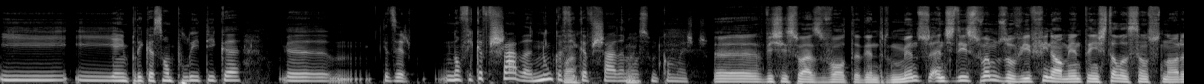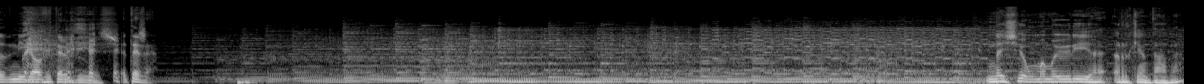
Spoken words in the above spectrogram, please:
e, e a implicação política, eh, quer dizer, não fica fechada, nunca Claro, fica fechada num claro. assunto como este. Uh, Vichy Soares volta dentro de momentos. Antes disso, vamos ouvir finalmente a instalação sonora de Miguel Viterbo Dias. Até já. nasceu uma maioria requentada,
